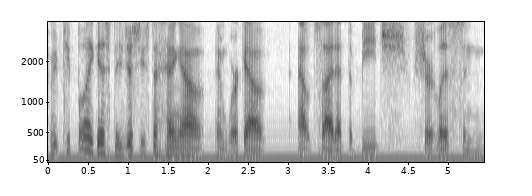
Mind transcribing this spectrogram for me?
I mean, people. I guess they just used to hang out and work out outside at the beach, shirtless, and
